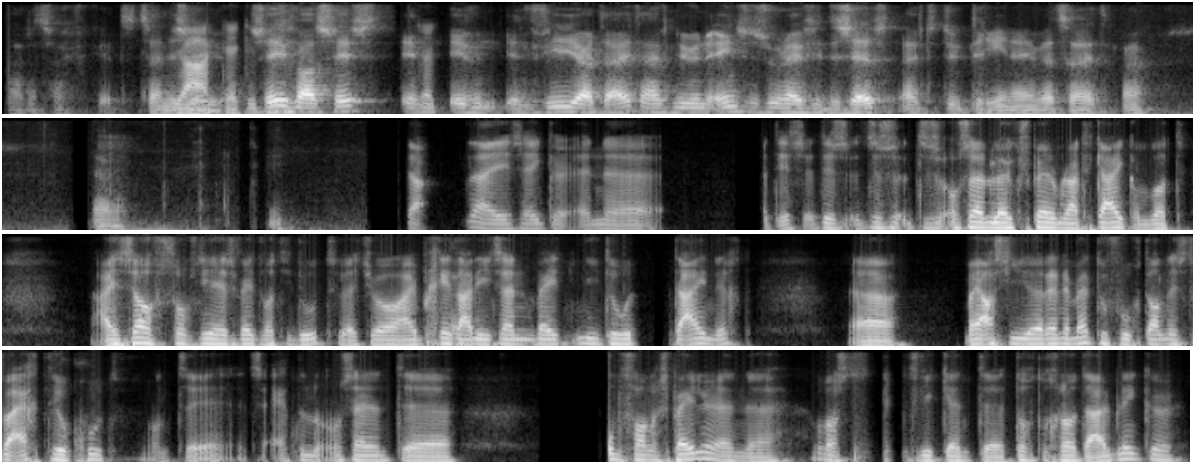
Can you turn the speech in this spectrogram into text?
Nou, dat zeg ik verkeerd. Het zijn ja, zeven. Kijk, zeven assists in, in, in, vier jaar tijd. Hij heeft nu in één seizoen heeft hij de zes. Hij heeft natuurlijk drie in één wedstrijd. Maar, ja. ja, nee, zeker. En uh, het, is, het, is, het, is, het is ontzettend leuk spelen om naar te kijken. Omdat hij zelf soms niet eens weet wat hij doet. Weet je wel. Hij begint ja. aan iets en weet niet hoe het eindigt. Uh, maar ja, als hij rendement toevoegt, dan is het wel echt heel goed. Want uh, het is echt een ontzettend omvangen speler. En was dit weekend toch de grote uitblinker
